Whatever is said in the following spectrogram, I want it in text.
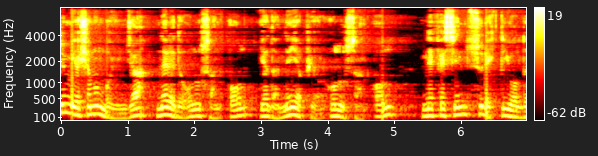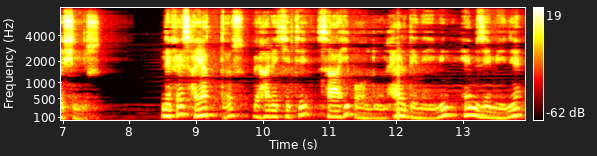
Tüm yaşamın boyunca nerede olursan ol ya da ne yapıyor olursan ol, nefesin sürekli yoldaşındır. Nefes hayattır ve hareketi sahip olduğun her deneyimin hem zemini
